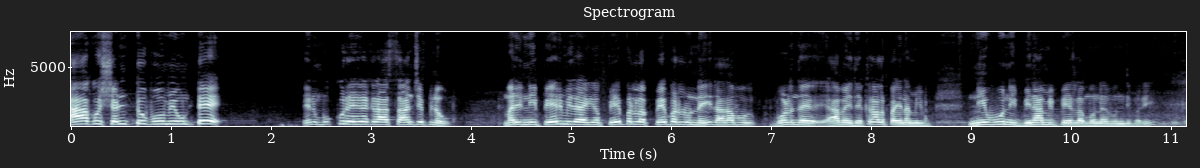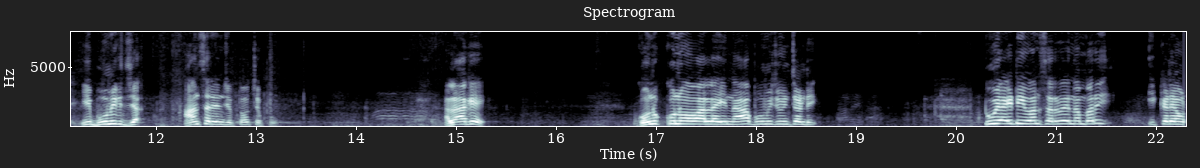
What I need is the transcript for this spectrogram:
నాకు షంటు భూమి ఉంటే నేను ముక్కు రేలకు రాస్తా అని చెప్పినావు. మరి నీ పేరు మీద పేపర్ల పేపర్లో పేపర్లు ఉన్నాయి దాదాపు బోల్డ్ యాభై ఐదు ఎకరాల పైన మీ నీవు నీ బినామీ పేర్ల ఉంది మరి. ఈ భూమికి జ ఆన్సర్ ఏం చెప్తావు చెప్పు. అలాగే కొనుక్కున్న వాళ్ళైనా భూమి చూపించండి. Two eighty one survey number ఇక్కడేమో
